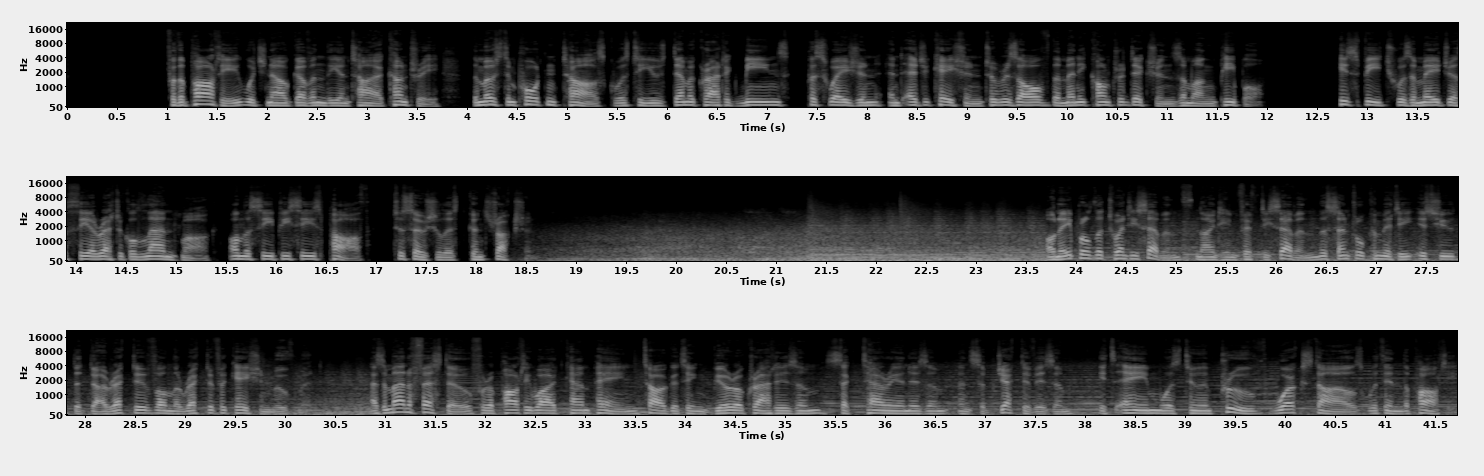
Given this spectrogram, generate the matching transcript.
For the party, which now governed the entire country, the most important task was to use democratic means, persuasion, and education to resolve the many contradictions among people. His speech was a major theoretical landmark on the CPC's path to socialist construction. On April the 27th, 1957, the Central Committee issued the Directive on the Rectification Movement, as a manifesto for a party-wide campaign targeting bureaucratism, sectarianism, and subjectivism, its aim was to improve work styles within the party.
